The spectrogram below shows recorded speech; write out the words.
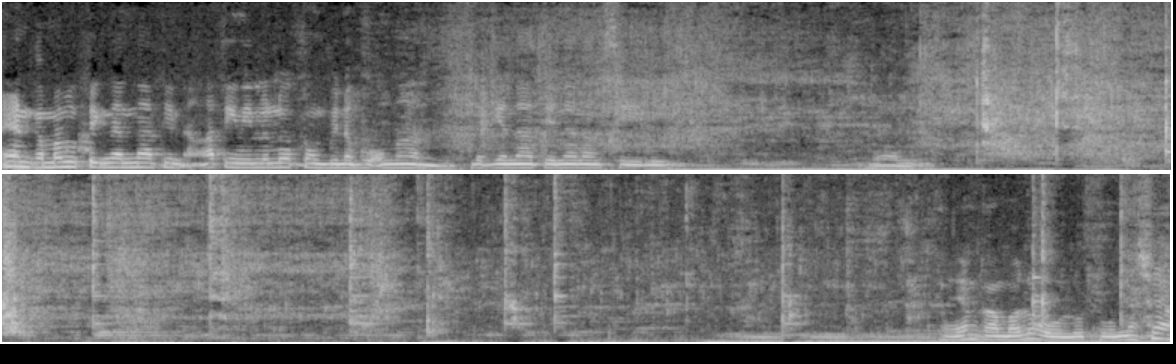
Ayan, kamalo, tignan natin ang ating nilulutong binagoongan. Lagyan natin na ng sili. Ayan. Ayan, kamalo, luto na siya.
